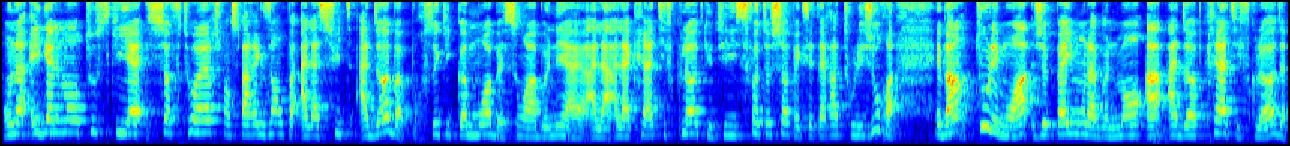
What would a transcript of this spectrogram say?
On a également tout ce qui est software. Je pense par exemple à la suite Adobe. Pour ceux qui, comme moi, ben, sont abonnés à, la, Creative Cloud, qui utilisent Photoshop, etc. tous les jours. Et eh ben, tous les mois, je paye mon abonnement à Adobe Creative Cloud.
